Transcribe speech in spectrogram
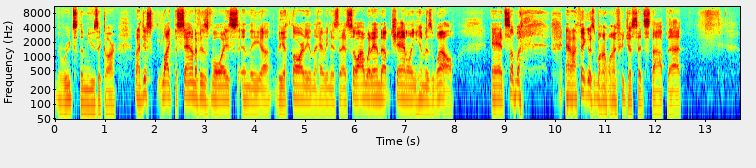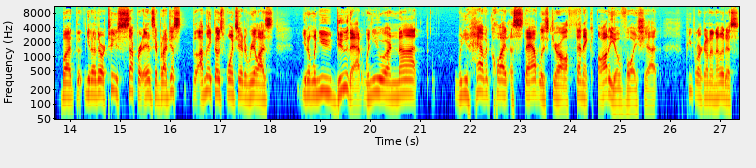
the roots of the music are. And I just like the sound of his voice and the uh, the authority and the heaviness of that. So I would end up channeling him as well. And somebody, and I think it was my wife who just said, "Stop that." But you know, there are two separate ends here. But I just I make those points here to realize, you know, when you do that, when you are not, when you haven't quite established your authentic audio voice yet, people are going to notice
